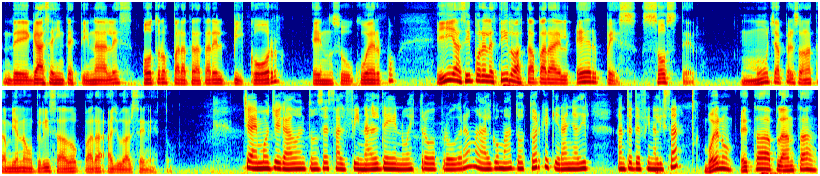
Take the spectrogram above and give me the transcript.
de gases intestinales, otros para tratar el picor en su cuerpo y así por el estilo hasta para el herpes zóster. Muchas personas también lo han utilizado para ayudarse en esto. Ya hemos llegado entonces al final de nuestro programa. ¿Algo más, doctor, que quiera añadir antes de finalizar? Bueno, esta planta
